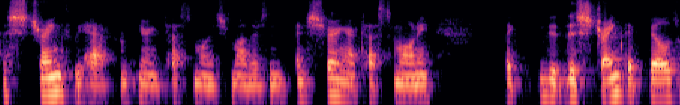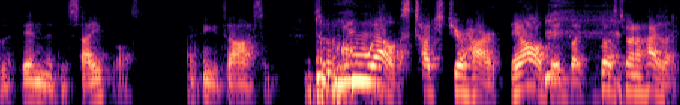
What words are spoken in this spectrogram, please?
the strength we have from hearing testimonies from others and, and sharing our testimony, like the, the, strength it builds within the disciples. I think it's awesome. So yeah. who else touched your heart? They all did, but who else do you want to highlight?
